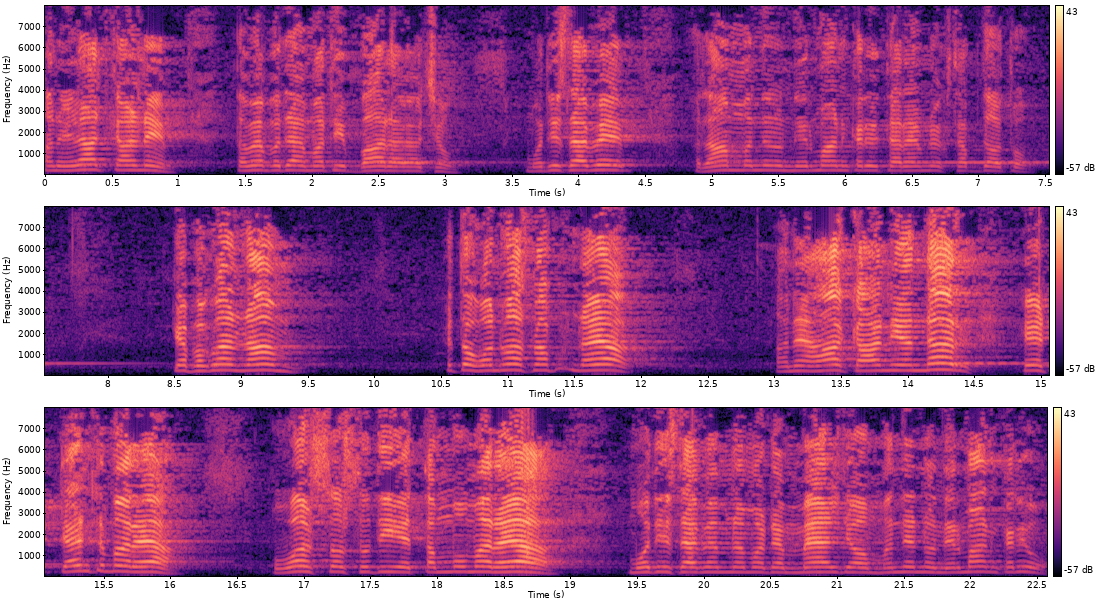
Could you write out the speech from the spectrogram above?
અને એના જ કારણે તમે બધા એમાંથી બહાર આવ્યા છો. મોદી સાહેબે રામ મંદિરનું નિર્માણ કર્યું ત્યારે એમનો એક શબ્દ હતો કે ભગવાન રામ એ તો વનવાસમાં પણ રહ્યા. અને આ કાળની અંદર એ ટેન્ટમાં રહ્યા. વર્ષો સુધી એ તંબુમાં રહ્યા. મોદી સાહેબ એમના માટે મહેલ જેવા મંદિરનું નિર્માણ કર્યું.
